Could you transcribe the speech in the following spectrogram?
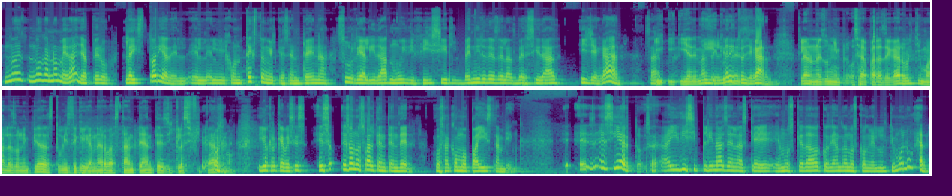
No, es, no ganó medalla, pero la historia del el, el contexto en el que se entrena, su realidad muy difícil, venir desde la adversidad y llegar. Y, además el mérito es, llegar. Claro, no es un... O sea, para llegar último a las Olimpiadas tuviste que ganar bastante antes y clasificar, ¿no? Yo creo que a veces eso, eso nos falta entender, o sea, como país también. Es, cierto, hay disciplinas en las que hemos quedado codeándonos con el último lugar,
